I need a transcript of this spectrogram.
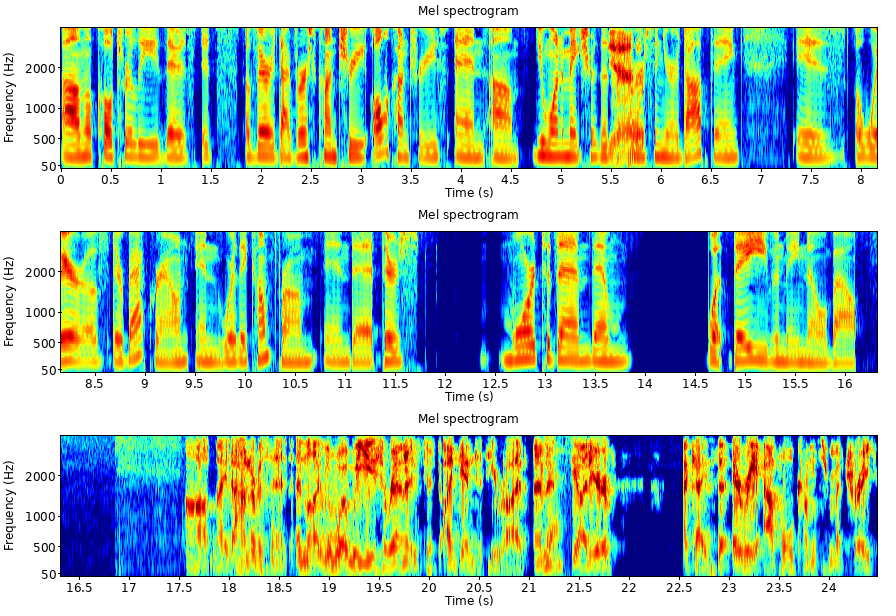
um, culturally there's it's a very diverse country all countries and um, you want to make sure that yeah. the person you're adopting is aware of their background and where they come from, and that there's more to them than what they even may know about. Uh, mate, 100%. And like the word we use around it is just identity, right? And yes. it's the idea of, okay, so every apple comes from a tree.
